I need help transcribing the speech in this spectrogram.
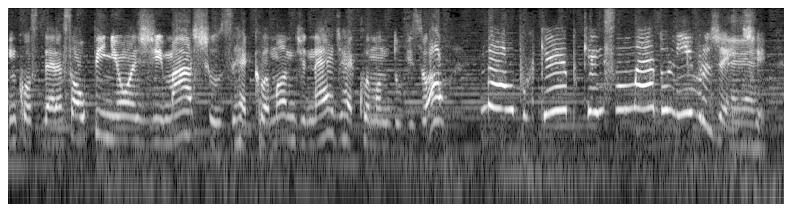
em consideração opiniões de machos reclamando, de nerd reclamando do visual? Não, por quê? Porque isso não é do livro, gente. É.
